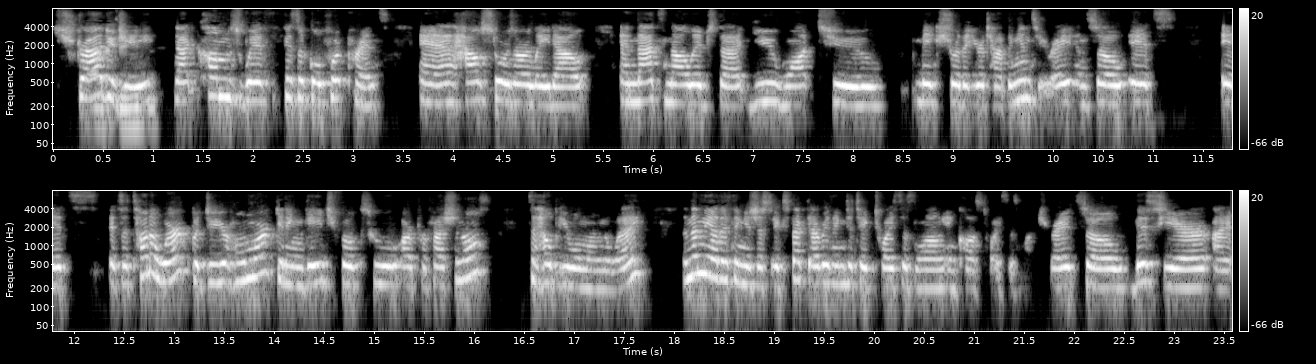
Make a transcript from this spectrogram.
strategy that comes with physical footprints and how stores are laid out and that's knowledge that you want to make sure that you're tapping into right? And so it's it's it's a ton of work but do your homework and engage folks who are professionals to help you along the way. And then the other thing is just expect everything to take twice as long and cost twice as much right? So this year i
